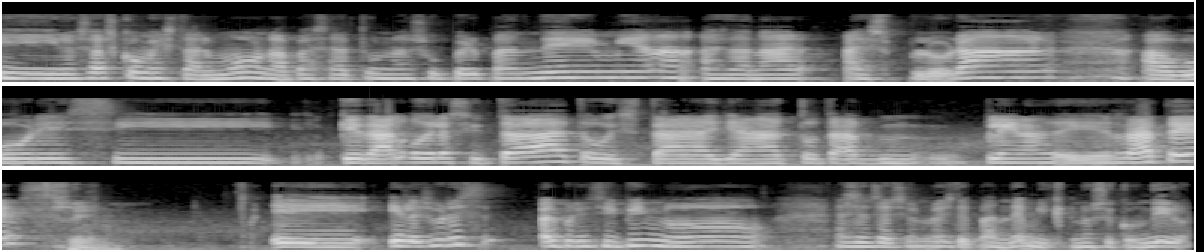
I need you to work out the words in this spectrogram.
i no saps com està el món. Ha passat una superpandèmia, has d'anar a explorar, a veure si queda algo de la ciutat o està ja tota plena de rates. Sí. Eh, I aleshores, al principi, no, la sensació no és de pandèmic, no sé com dir-ho.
